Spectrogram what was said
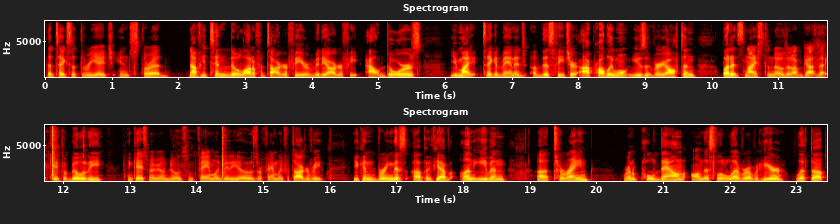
that takes a 3 8 inch thread. Now if you tend to do a lot of photography or videography outdoors, you might take advantage of this feature. I probably won't use it very often, but it's nice to know that I've got that capability in case maybe I'm doing some family videos or family photography. You can bring this up if you have uneven uh, terrain. We're going to pull down on this little lever over here, lift up.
